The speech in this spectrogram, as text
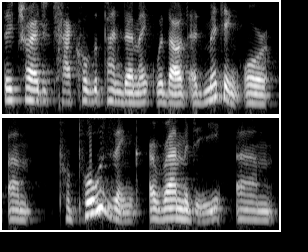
They try to tackle the pandemic without admitting or um, proposing a remedy um,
